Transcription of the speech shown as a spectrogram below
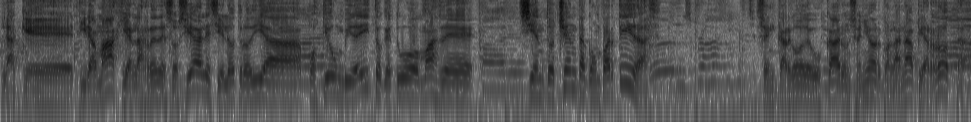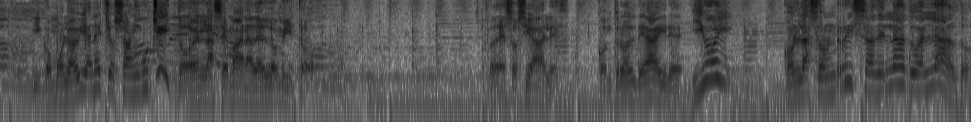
la que tira magia en las redes sociales y el otro día posteó un videíto que tuvo más de 180 compartidas. Se encargó de buscar un señor con la napia rota y como lo habían hecho sanguchito en la semana del lomito redes sociales, control de aire y hoy con la sonrisa de lado a lado,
